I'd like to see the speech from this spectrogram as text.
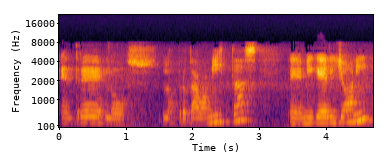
entre los, los protagonistas, eh, Miguel y Johnny,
